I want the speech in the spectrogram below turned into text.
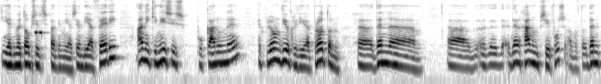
η αντιμετώπιση της πανδημίας. Ενδιαφέρει αν οι κινήσεις που κάνουν εκπληρώνουν δύο κριτήρια. Πρώτον, ε, δεν, ε, ε, δεν χάνουν ψήφους από αυτό, δεν,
